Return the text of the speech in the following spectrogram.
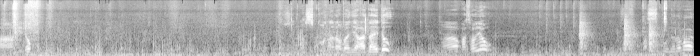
hangin, oh. So, Pasko na naman yata ito. Mga kasoyo. Pasko na naman.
